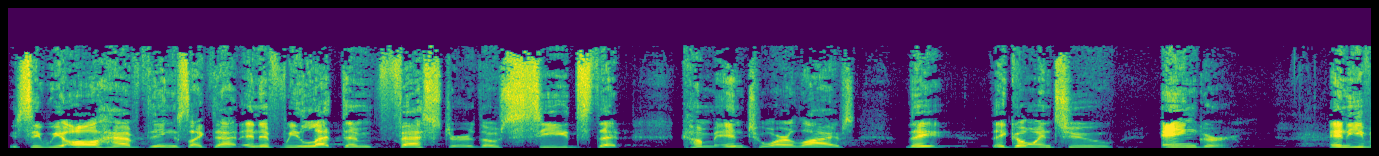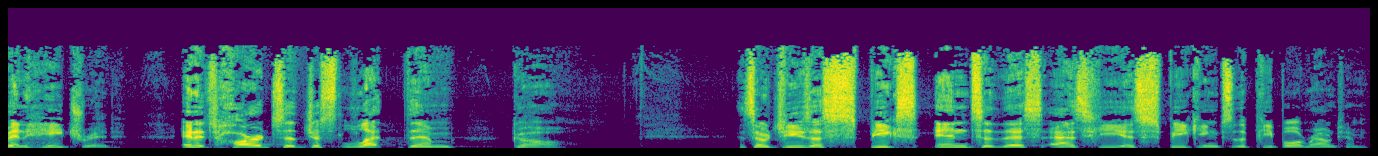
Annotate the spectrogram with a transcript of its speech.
You see, we all have things like that. And if we let them fester, those seeds that come into our lives, they, they go into anger and even hatred. And it's hard to just let them go. And so Jesus speaks into this as he is speaking to the people around him.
